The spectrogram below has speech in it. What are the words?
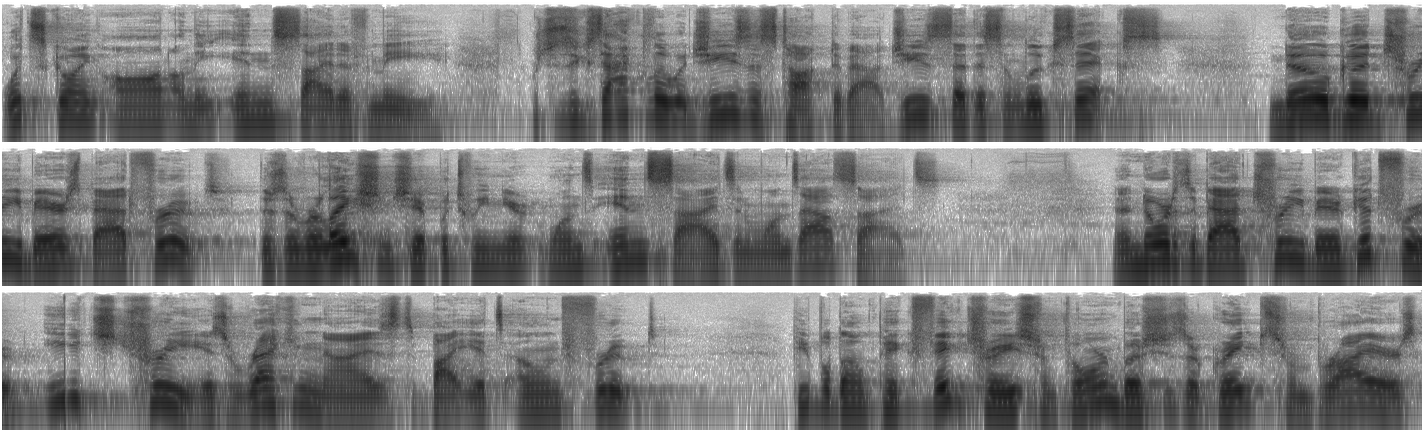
what's going on on the inside of me, which is exactly what Jesus talked about. Jesus said this in Luke 6. No good tree bears bad fruit. There's a relationship between your, one's insides and one's outsides. And nor does a bad tree bear good fruit. Each tree is recognized by its own fruit. People don't pick fig trees from thorn bushes or grapes from briars.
